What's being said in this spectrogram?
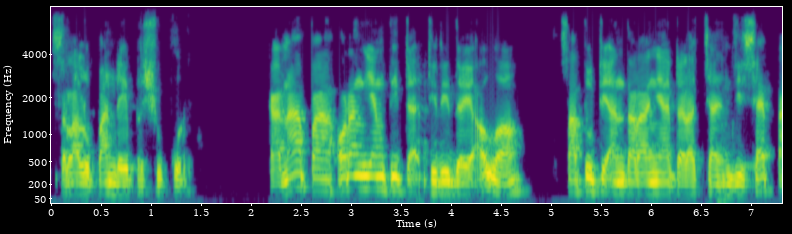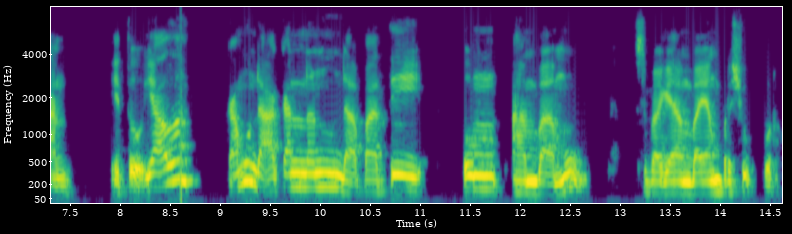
Selalu pandai bersyukur. Karena apa? Orang yang tidak diridhai Allah, satu di antaranya adalah janji setan, itu ya Allah, kamu tidak akan mendapati um hambamu sebagai hamba yang bersyukur.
